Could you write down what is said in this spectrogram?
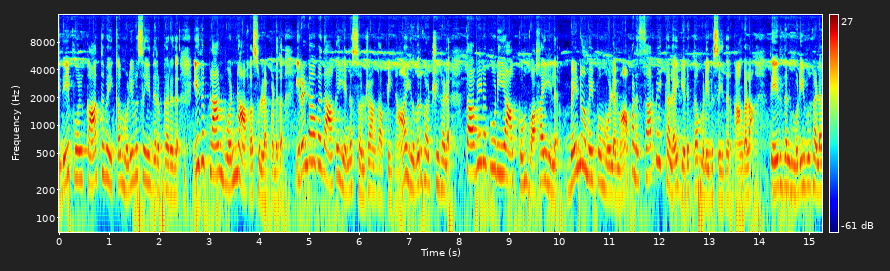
இதேபோல் காத்து வைக்க முடிவு செய்திருக்கிறது. இது பிளான் ஒன்னாக சொல்லப்படுது. இரண்டாவதாக என்ன சொல்கிறாங்க அப்படின்னா எதிர்கட்சிகளை தவிடுபொடியாக்கும் வகையில் பெண் அமைப்பு மூலமாக பல சர்வேக்களை எடுக்க முடிவு செய்திருக்காங்களாம். தேர்தல் முடிவுகளை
